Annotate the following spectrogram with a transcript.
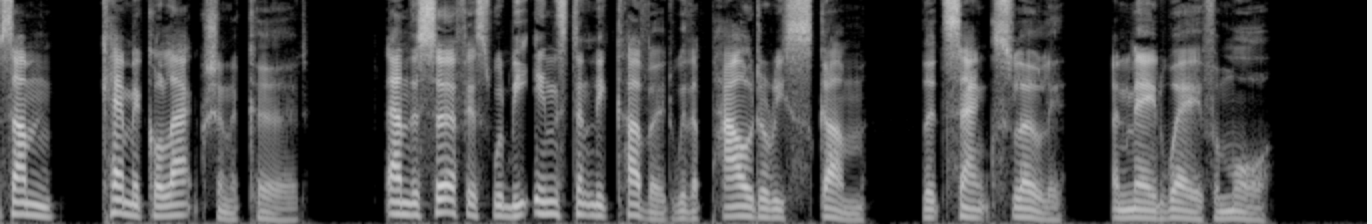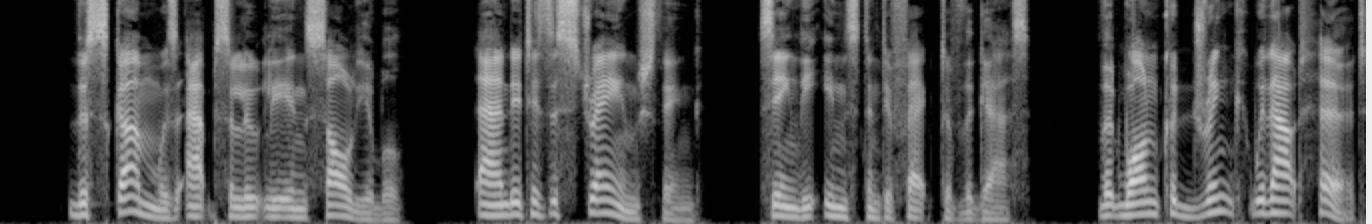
some chemical action occurred, and the surface would be instantly covered with a powdery scum that sank slowly and made way for more. The scum was absolutely insoluble, and it is a strange thing, seeing the instant effect of the gas, that one could drink without hurt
